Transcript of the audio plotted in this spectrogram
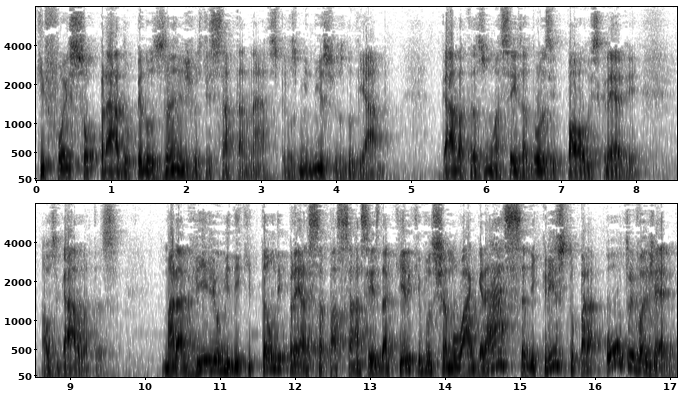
que foi soprado pelos anjos de Satanás, pelos ministros do diabo. Gálatas 1 a 6 a 12, Paulo escreve aos Gálatas: Maravilho-me de que tão depressa passasseis daquele que vos chamou a graça de Cristo para outro evangelho.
